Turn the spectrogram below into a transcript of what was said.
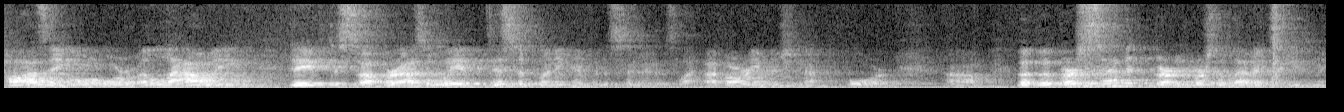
causing or, or allowing Dave to suffer as a way of disciplining him for the sin in his life. I've already mentioned that before. Um, but, but verse, seven, verse 11, excuse me,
